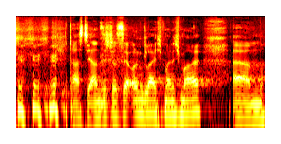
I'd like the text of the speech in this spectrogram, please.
da ist die Ansicht das sehr ungleich manchmal. Ähm,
